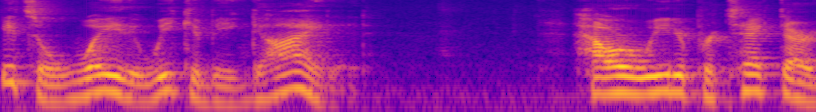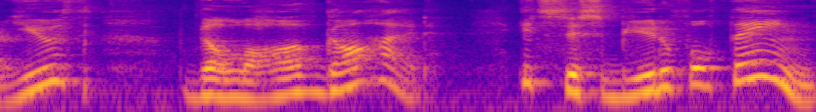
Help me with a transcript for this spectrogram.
It's a way that we could be guided. How are we to protect our youth? The law of God. It's this beautiful thing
